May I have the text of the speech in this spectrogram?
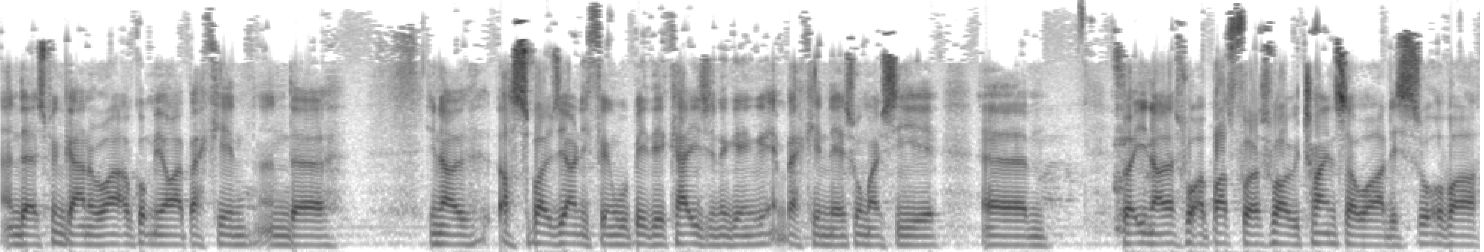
and uh, it's been going all right. I've got my eye back in, and uh, you know, I suppose the only thing will be the occasion again, getting back in there. It's almost a year. Um, but you know that's what I buzz for. That's why we train so hard. It's sort of our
